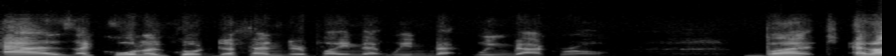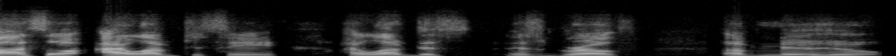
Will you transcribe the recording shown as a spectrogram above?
as a quote unquote defender playing that wing back, wing back role. But and also I love to see I love this this growth of Nouhou,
